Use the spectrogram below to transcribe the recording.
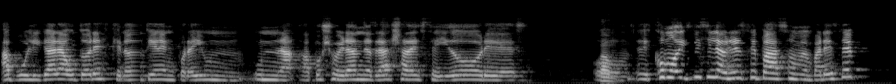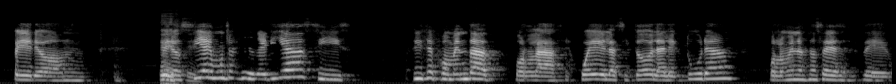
a publicar autores que no tienen por ahí un, un apoyo grande atrás ya de seguidores. O- es como difícil abrirse paso, me parece, pero, mm, pero sí. hay muchas librerías y sí se fomenta por las escuelas y todo la lectura, por lo menos, no sé, desde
